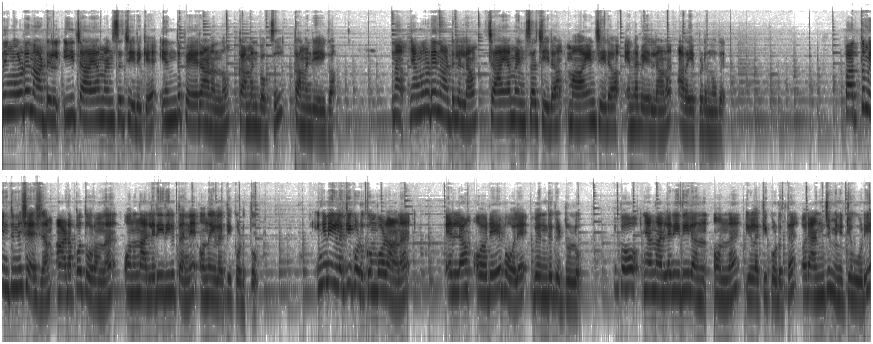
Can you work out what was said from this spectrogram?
നിങ്ങളുടെ നാട്ടിൽ ഈ ചായ മനസ്സ ചീരയ്ക്ക് എന്ത് പേരാണെന്നും കമന്റ് ബോക്സിൽ കമന്റ് ചെയ്യുക. ഞങ്ങളുടെ നാട്ടിലെല്ലാം ചായ മെൻസ ചീര മായൻ ചീര എന്ന പേരിലാണ് അറിയപ്പെടുന്നത്. പത്ത് മിനിറ്റിന് ശേഷം അടപ്പ് തുറന്ന് ഒന്ന് നല്ല രീതിയിൽ തന്നെ ഒന്ന് ഇളക്കി കൊടുത്തു. ഇങ്ങനെ ഇളക്കി കൊടുക്കുമ്പോഴാണ് എല്ലാം ഒരേപോലെ വെന്ത് കിട്ടുള്ളൂ. ഇപ്പോൾ ഞാൻ നല്ല രീതിയിൽ ഒന്ന് ഇളക്കി കൊടുത്ത് ഒരു അഞ്ച് മിനിറ്റ് കൂടി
